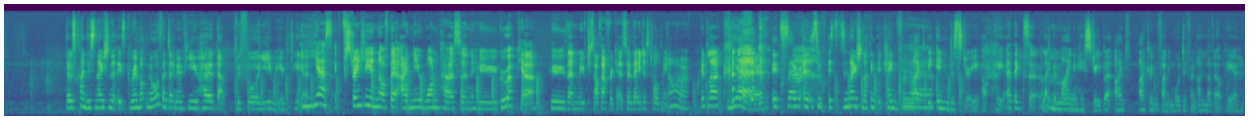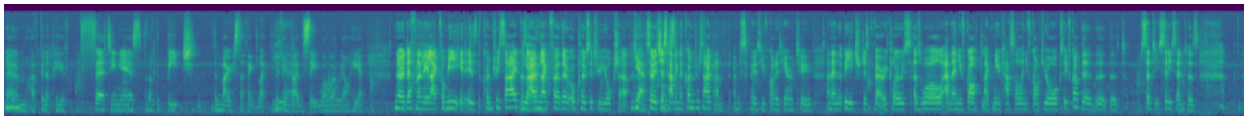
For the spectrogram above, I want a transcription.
There was kind of this notion that it's grim up north. I don't know if you heard that before you moved here. Yes, strangely enough, that I knew one person who grew up here, who then moved to South Africa. So they just told me, "Oh, good luck." yeah, it's um, and it's a it's a notion. I think it came from like the industry up here. I think so. like the Mm. mining history. But I I couldn't find it more different. I love it up here. Mm-hmm. Um, I've been up here thirteen years. I love the beach the most. I think like living Yeah. by the sea. Well, where we are here. No, definitely. Like for me, it is the countryside because Yeah. I'm like further or closer to Yorkshire. Yeah, So it's just having the countryside, but I'm I suppose you've got it here too, and then the beach just very close as well, and then you've got like Newcastle and you've got York, so you've got the the the t- city city centres.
